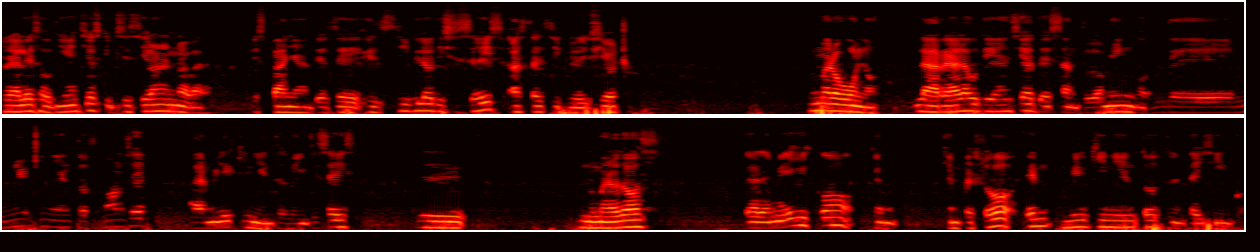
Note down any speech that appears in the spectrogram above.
reales audiencias que existieron en Nueva España desde el siglo XVI hasta el siglo XVIII. Número 1. La Real Audiencia de Santo Domingo, de 1511 a 1526. número 2. La de México, que, empezó en 1535.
